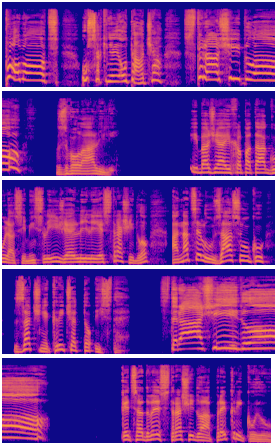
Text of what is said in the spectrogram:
Pomoc! Už sa k nej otáča. Strašidlo! Zvolá Lili. Ibaže aj chlpatá guľa si myslí, že Lili je strašidlo a na celú zásúku začne kričať to isté. Strašidlo! Keď sa dve strašidlá prekrikujú,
